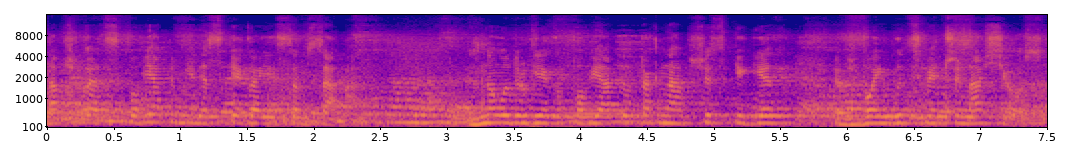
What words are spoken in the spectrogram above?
Na przykład z powiatu mieleckiego jestem sama. Znowu drugiego powiatu, tak na wszystkich jest w województwie 13 osób.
